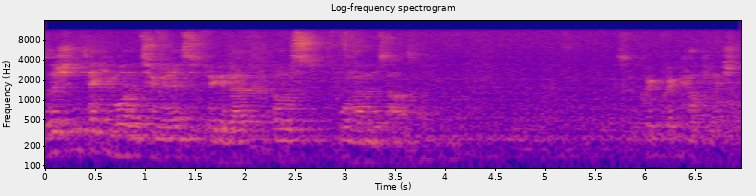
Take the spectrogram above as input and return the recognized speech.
So this shouldn't take you more than two minutes to figure that, those four numbers out. So quick, quick calculation.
